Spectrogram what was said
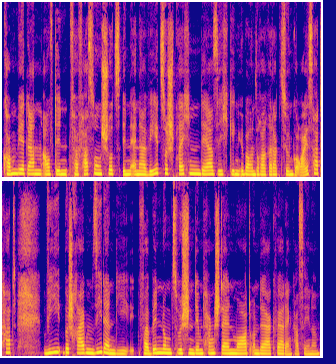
Kommen wir dann auf den Verfassungsschutz in NRW zu sprechen, der sich gegenüber unserer Redaktion geäußert hat. Wie beschreiben Sie denn die Verbindung zwischen dem Tankstellenmord und der Querdenkerszene?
